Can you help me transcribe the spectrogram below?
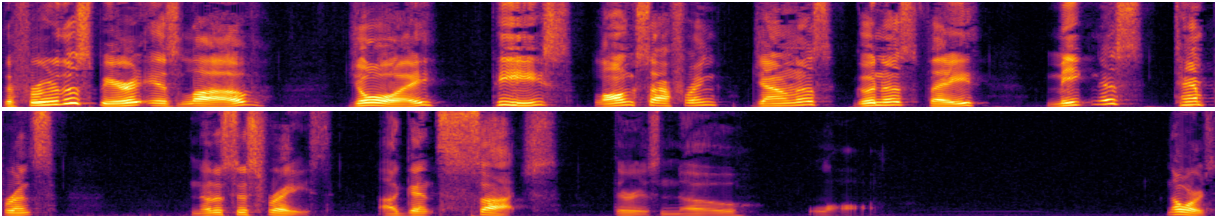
The fruit of the Spirit is love, joy, peace, long suffering, gentleness, goodness, faith, meekness, temperance. Notice this phrase against such there is no law. In other words,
